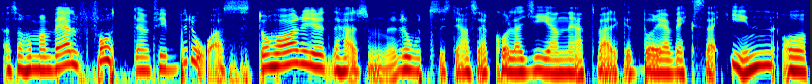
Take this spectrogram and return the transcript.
alltså har man väl fått en fibros, då har det ju det här som rotsystem, alltså det kollagennätverket börjar växa in och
